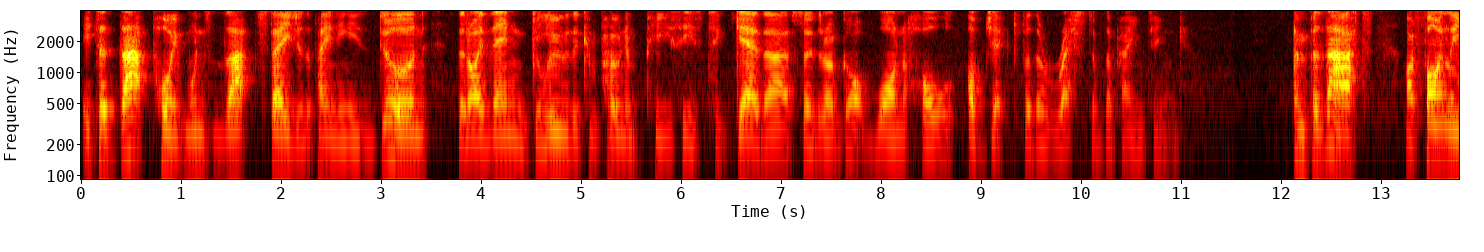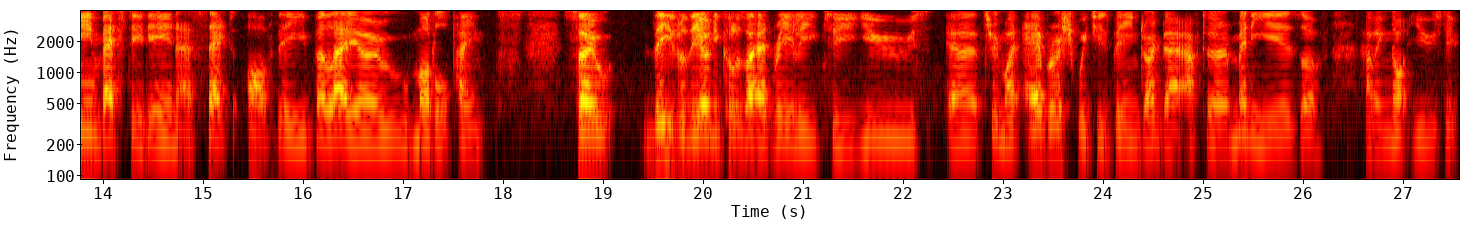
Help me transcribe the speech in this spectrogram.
It's at that point, once that stage of the painting is done, that I then glue the component pieces together so that I've got one whole object for the rest of the painting. And for that, I finally invested in a set of the Vallejo model paints. So these were the only colours I had really to use uh, through my airbrush which is being dragged out after many years of having not used it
